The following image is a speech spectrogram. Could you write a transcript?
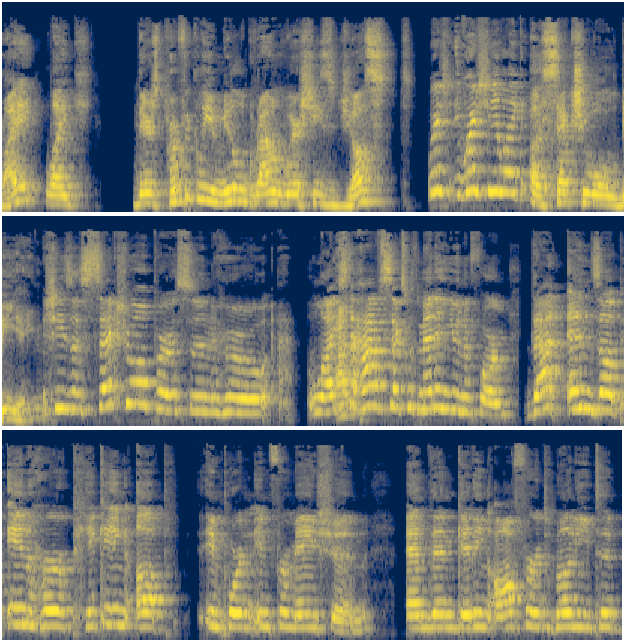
Right? Like, there's perfectly a middle ground where she's just Where, she- where she like a sexual being. she's a sexual person who likes I- to have sex with men in uniform. That ends up in her picking up important information and then getting offered money to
